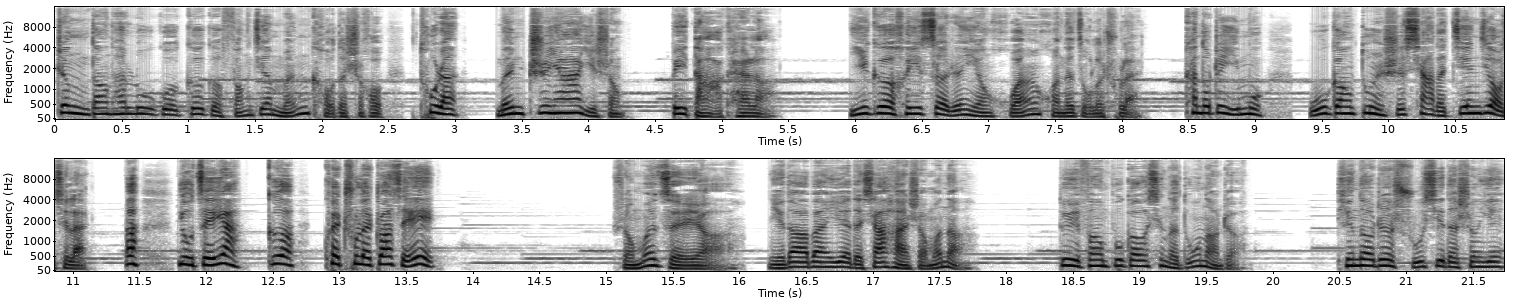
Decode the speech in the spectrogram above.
正当他路过哥哥房间门口的时候，突然门吱呀一声被打开了，一个黑色人影缓缓地走了出来。看到这一幕，吴刚顿时吓得尖叫起来：“啊，有贼呀！哥，快出来抓贼！”什么贼呀！你大半夜的瞎喊什么呢？对方不高兴的嘟囔着。听到这熟悉的声音，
